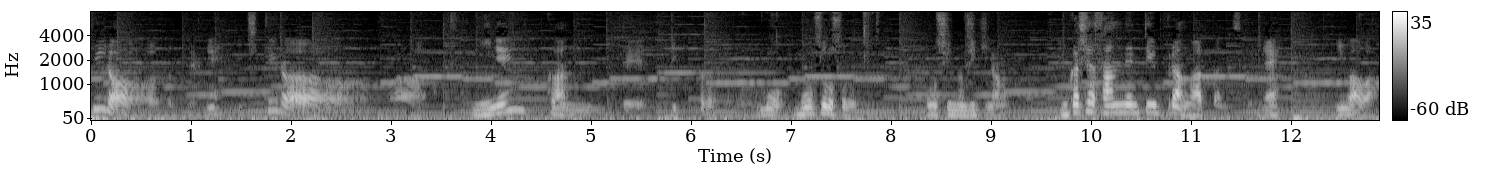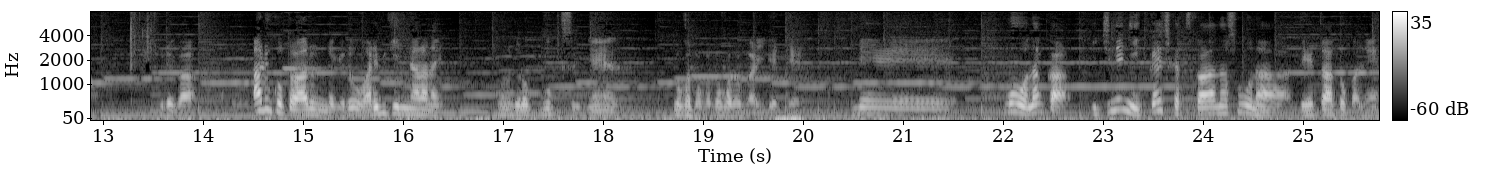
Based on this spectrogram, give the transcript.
1テラだったよね。1テラは2年間でいくらだったかもう、もうそろそろ更新の時期なのかな。昔は3年っていうプランがあったんですけどね。今は、それがあることはあるんだけど、割引にならない。この Dropbox にね、どかどかどかどか入れて。で、もうなんか、1年に1回しか使わなそうなデータとかね、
